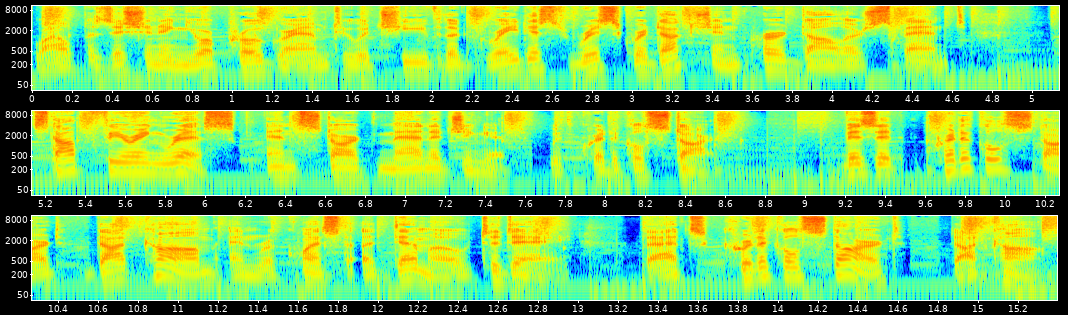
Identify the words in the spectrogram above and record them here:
while positioning your program to achieve the greatest risk reduction per dollar spent. Stop fearing risk and start managing it with Critical Start. Visit criticalstart.com and request a demo today. That's criticalstart.com.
